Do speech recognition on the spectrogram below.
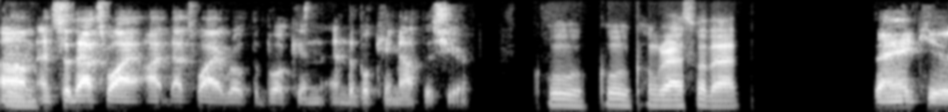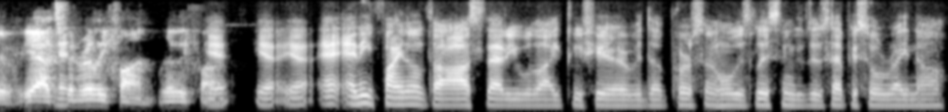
Um, And so that's why I, that's why I wrote the book and, and the book came out this year. Cool, cool. Congrats for that. Thank you. Yeah, it's been really fun. Really fun. Yeah, yeah, yeah. A- any final thoughts that you would like to share with the person who is listening to this episode right now?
